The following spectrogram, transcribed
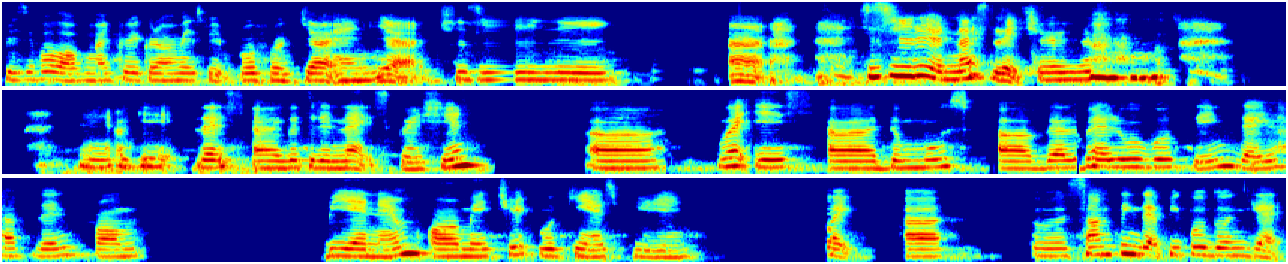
principle of microeconomics with Prof. Rokia and yeah, she's really uh, she's really a nice lecturer, you know. Okay, let's uh, go to the next question. Uh, what is uh, the most uh, valuable thing that you have learned from BNM or Matrade working experience? Like uh, uh, something that people don't get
